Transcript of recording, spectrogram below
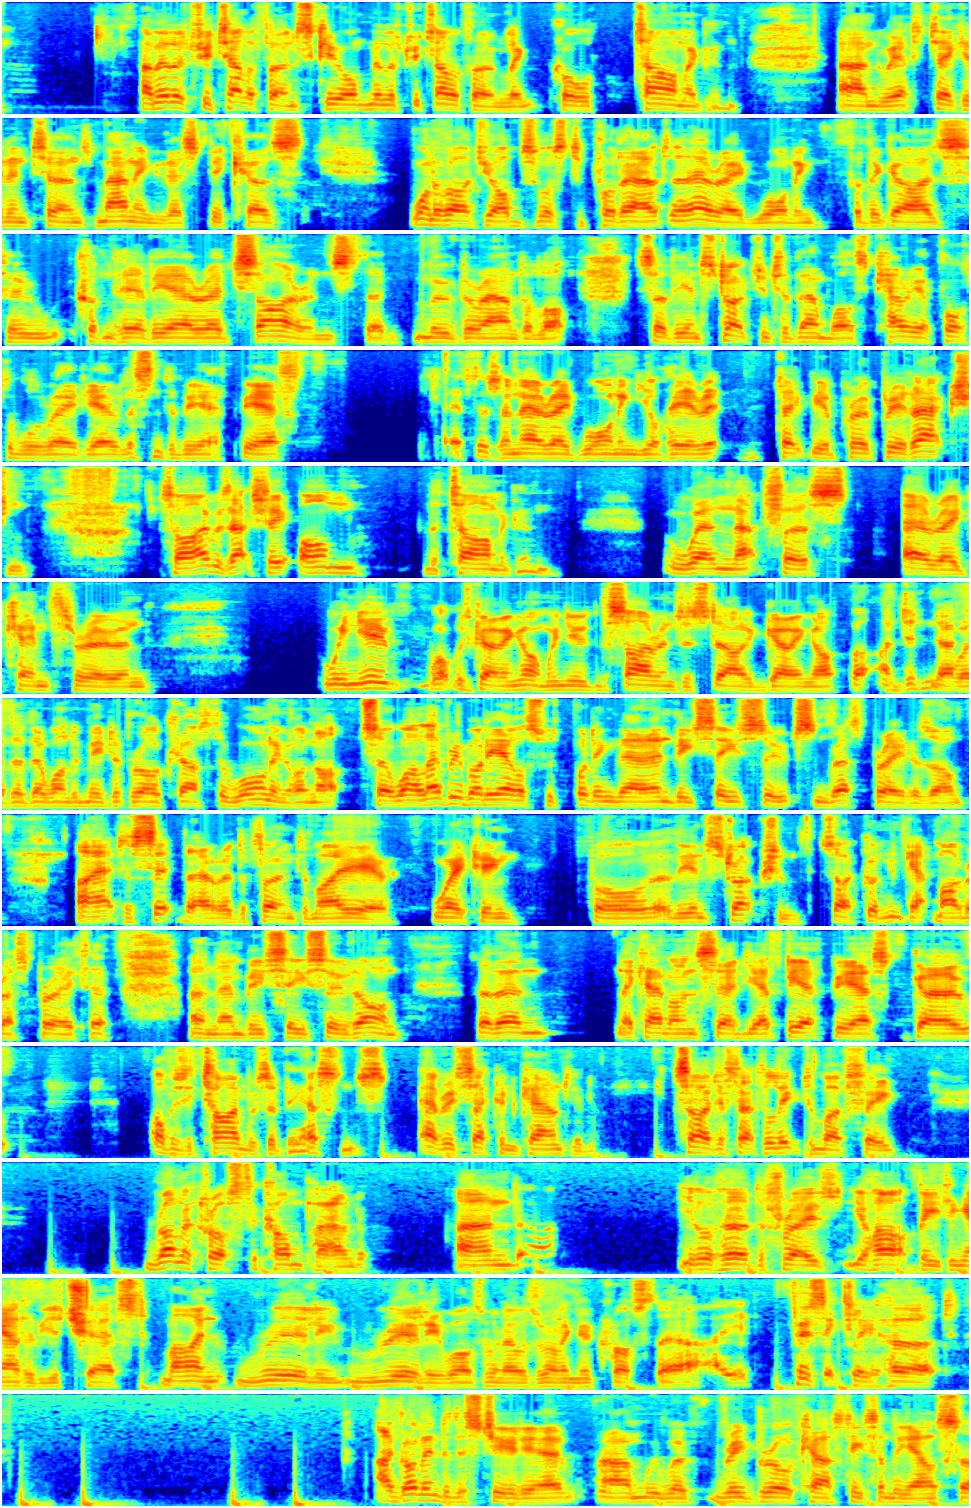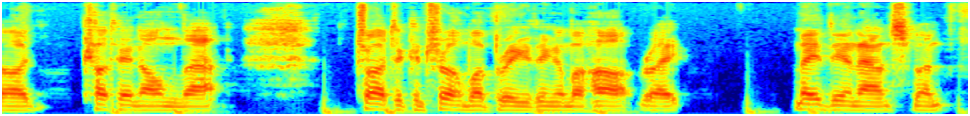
a military telephone, secure military telephone link called Ptarmigan, and we had to take it in turns manning this because one of our jobs was to put out an air raid warning for the guys who couldn't hear the air raid sirens. They moved around a lot. So the instruction to them was carry a portable radio, listen to the BFBS, if there's an air raid warning, you'll hear it, take the appropriate action. So I was actually on the Ptarmigan when that first air raid came through, and we knew what was going on. We knew the sirens had started going off, but I didn't know whether they wanted me to broadcast the warning or not. So while everybody else was putting their NBC suits and respirators on, I had to sit there with the phone to my ear, waiting for the instruction. So I couldn't get my respirator and NBC suit on. So then they came on and said, "Yeah, BFBS, go." Obviously, time was of the essence. Every second counted. So I just had to leap to my feet, run across the compound, and you'll have heard the phrase, your heart beating out of your chest. Mine really, really was when I was running across there. It physically hurt. I got into the studio. Um, we were rebroadcasting something else, so I cut in on that, tried to control my breathing and my heart rate, made the announcement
